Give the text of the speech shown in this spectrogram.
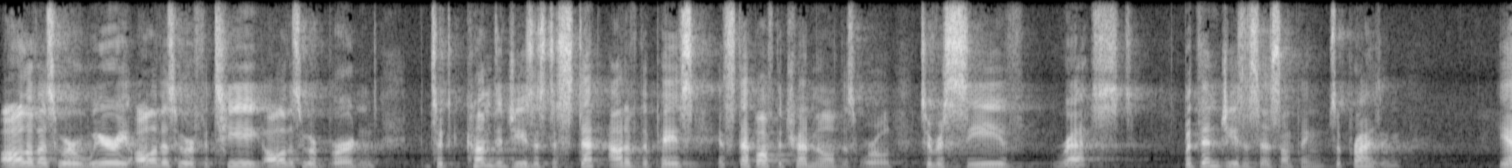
All of us who are weary, all of us who are fatigued, all of us who are burdened, to come to Jesus, to step out of the pace and step off the treadmill of this world to receive rest. But then Jesus says something surprising. He,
